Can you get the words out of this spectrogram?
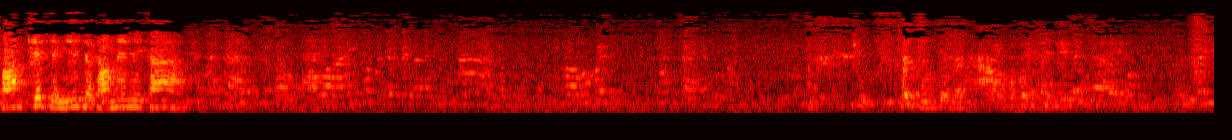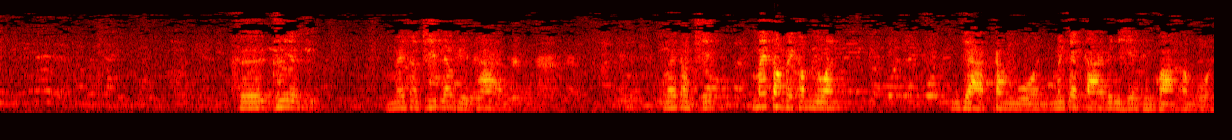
ความคิดอย่างนี้จะทำให้ไม่กล้าคือคือ ไม่ต้องคิดแล้วผิดพลาดไม่ต้องคิด ไม่ต้องไปคำนวณ อย่ากกังวล มันจะกลายเป็นเหตุถึงความกังวล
